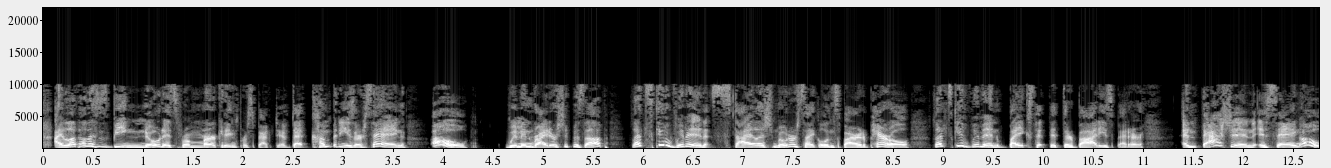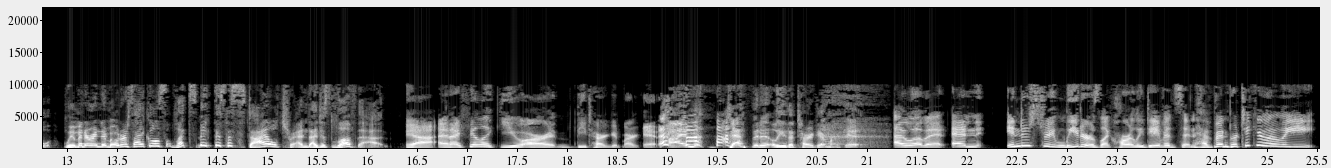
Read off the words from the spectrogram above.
I love how this is being noticed from a marketing perspective, that companies are saying, oh, women ridership is up. Let's give women stylish motorcycle inspired apparel. Let's give women bikes that fit their bodies better. And fashion is saying, oh, women are into motorcycles. Let's make this a style trend. I just love that. Yeah, and I feel like you are the target market. I'm definitely the target market. I love it. And industry leaders like Harley Davidson have been particularly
